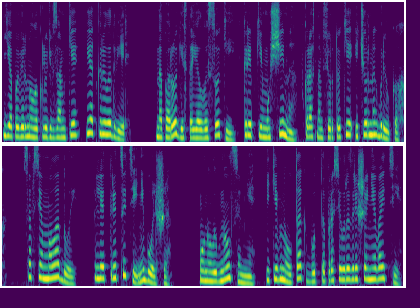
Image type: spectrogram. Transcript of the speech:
Я повернула ключ в замке и открыла дверь. На пороге стоял высокий, крепкий мужчина в красном сюртуке и черных брюках совсем молодой, лет тридцати, не больше. Он улыбнулся мне и кивнул так, будто просил разрешения войти.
